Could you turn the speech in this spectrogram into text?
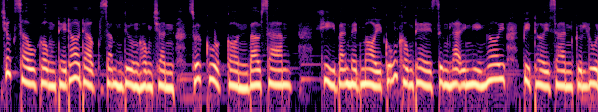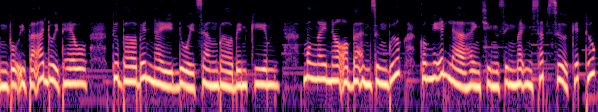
trước sau không thấy đo đạc dặm đường hồng trần, rốt cuộc còn bao xa. Khi bạn mệt mỏi cũng không thể dừng lại nghỉ ngơi vì thời gian cứ luôn vội vã đuổi theo, từ bờ bên này đuổi sang bờ bên kia. Một ngày nọ bạn dừng bước có nghĩa là hành trình sinh mệnh sắp sửa kết thúc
